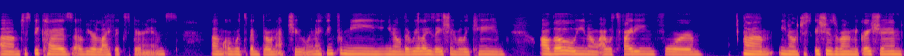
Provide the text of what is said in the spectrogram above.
um, just because of your life experience um, or what's been thrown at you. And I think for me, you know, the realization really came, although, you know, I was fighting for, um, you know, just issues around immigration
